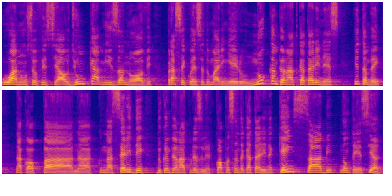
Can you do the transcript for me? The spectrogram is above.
o anúncio oficial de um camisa 9 para a sequência do Marinheiro no Campeonato Catarinense e também na Copa na, na Série D do Campeonato Brasileiro. Copa Santa Catarina, quem sabe não tem esse ano.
